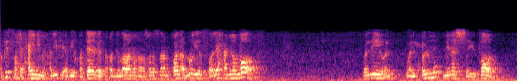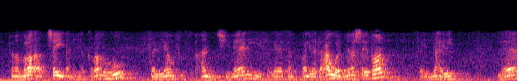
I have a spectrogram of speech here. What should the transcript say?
وفي الصحيحين من حديث أبي قتادة رضي الله عنه رسول الله عليه وسلم قال الرؤيا الصالحة من الله. والإيه وال- والحلم من الشيطان. فمن رأى شيئا يكرهه فلينفث عن شماله ثلاثا وليتعوذ من الشيطان فإنها إيه؟ لا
